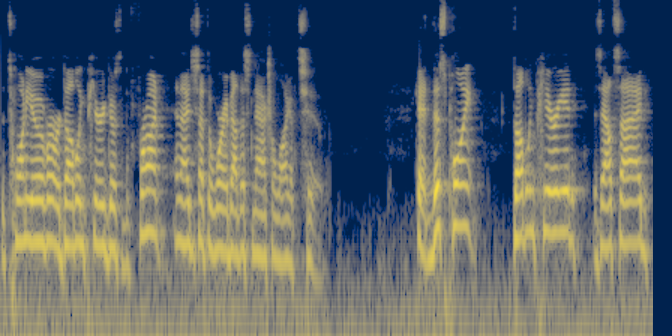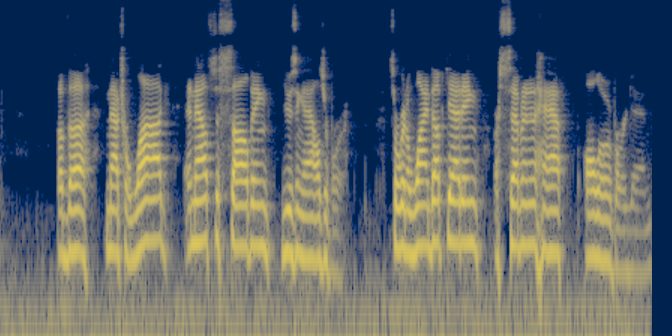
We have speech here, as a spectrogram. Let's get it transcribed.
the 20 over or doubling period goes to the front, and I just have to worry about this natural log of 2. Okay, at this point, doubling period is outside of the natural log, and now it's just solving using algebra. So we're going to wind up getting our 7.5 all over again.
